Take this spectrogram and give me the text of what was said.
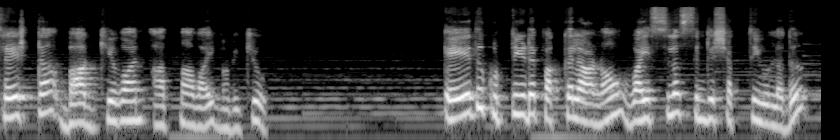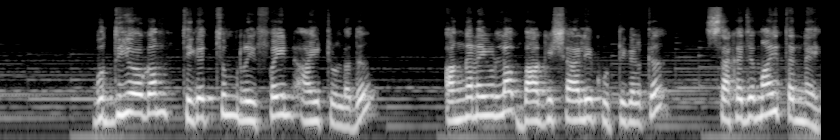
ശ്രേഷ്ഠ ഭാഗ്യവാൻ ആത്മാവായി ഭവിക്കൂ. ഏത് കുട്ടിയുടെ പക്കലാണോ വൈസ്ലസിന്റെ ശക്തിയുള്ളത്? ബുദ്ധിയോഗം തികച്ചും റിഫൈൻ ആയിട്ടുള്ളത്. അങ്ങനെയുള്ള ഭാഗ്യശാലി കുട്ടികൾക്ക് സഹജമായി തന്നെ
